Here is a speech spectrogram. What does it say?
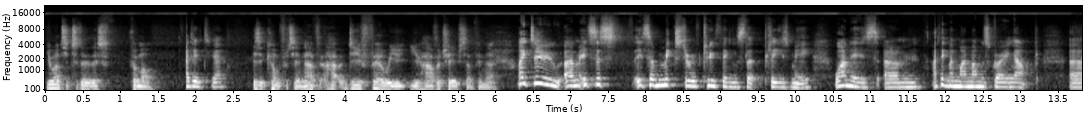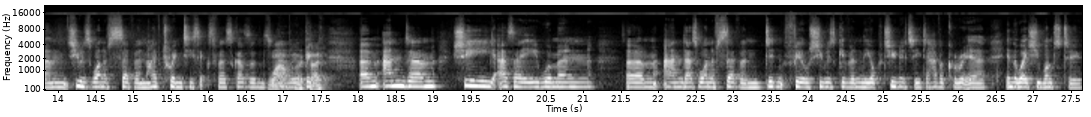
you wanted to do this for mum. I did, yeah. Is it comforting? Have, how, do you feel you, you have achieved something there? I do. Um, it's a it's a mixture of two things that please me. One is um, I think when my mum was growing up, um, she was one of seven. I have 26 first cousins. Wow, know, we okay. um, and um, she, as a woman um, and as one of seven, didn't feel she was given the opportunity to have a career in the way she wanted to.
